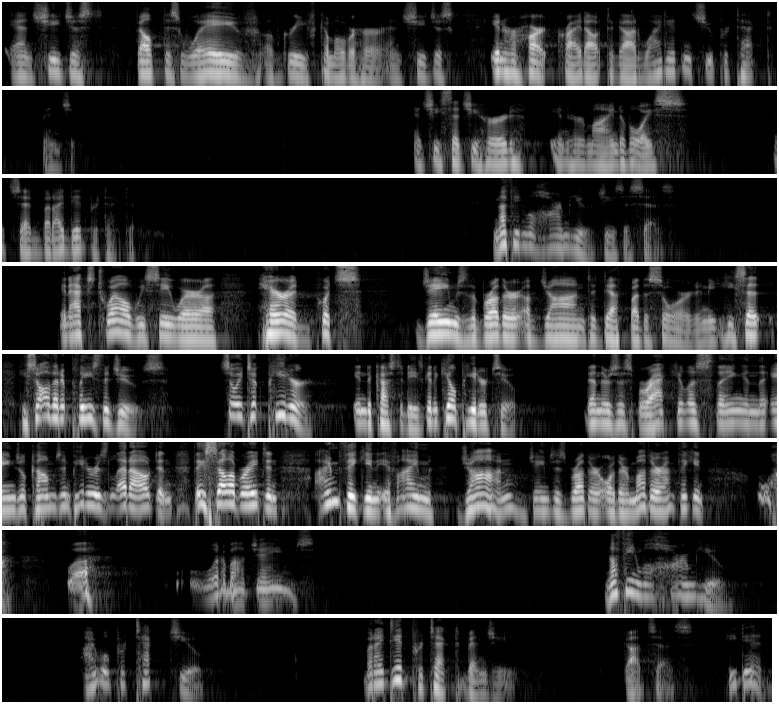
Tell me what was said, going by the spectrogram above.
And she just felt this wave of grief come over her. And she just, in her heart, cried out to God, Why didn't you protect Benji? And she said she heard in her mind a voice that said, But I did protect him. Nothing will harm you, Jesus says. In Acts 12, we see where uh, Herod puts James, the brother of John, to death by the sword. And he, he said he saw that it pleased the Jews. So he took Peter into custody. He's going to kill Peter too. Then there's this miraculous thing, and the angel comes, and Peter is let out, and they celebrate. And I'm thinking, if I'm John, James's brother, or their mother, I'm thinking, what about James? Nothing will harm you. I will protect you. But I did protect Benji, God says. He did.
